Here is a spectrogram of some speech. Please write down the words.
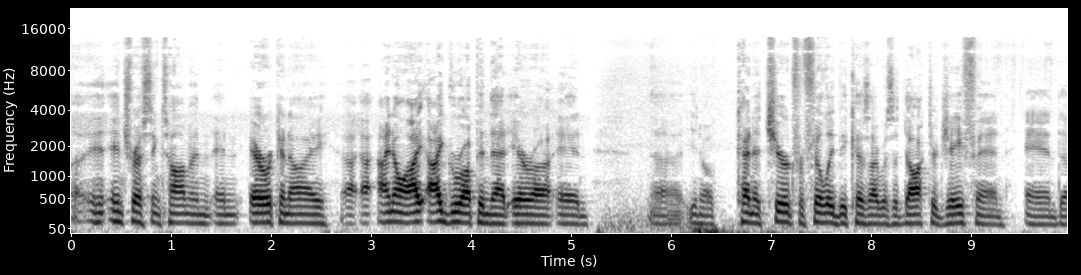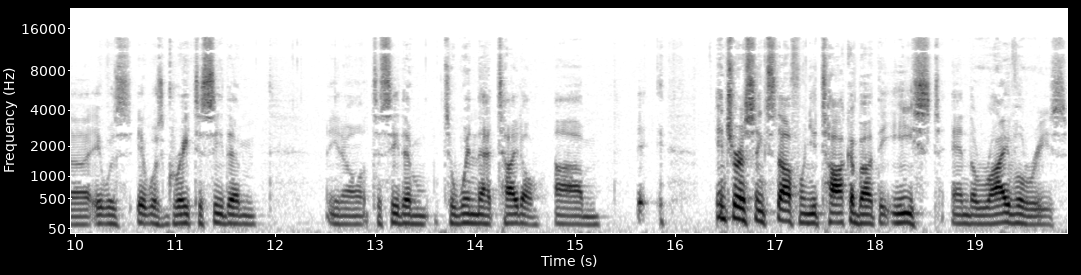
Uh, interesting, Tom and, and Eric and I. I, I know I, I, grew up in that era, and uh, you know, kind of cheered for Philly because I was a Dr. J fan, and uh, it was it was great to see them, you know, to see them to win that title. Um, interesting stuff when you talk about the East and the rivalries,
